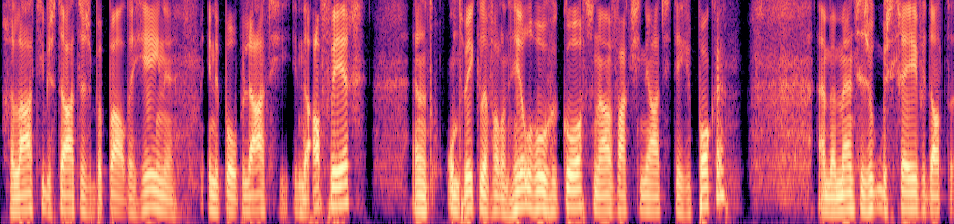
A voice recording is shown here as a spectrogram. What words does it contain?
relatie bestaat tussen bepaalde genen in de populatie in de afweer en het ontwikkelen van een heel hoge koorts na een vaccinatie tegen pokken. En bij mensen is ook beschreven dat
